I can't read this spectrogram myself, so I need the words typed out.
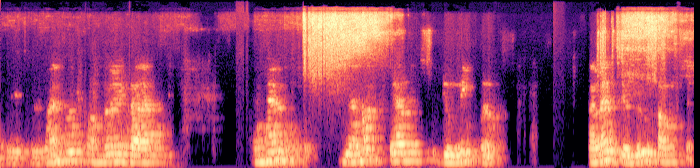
Okay, prevents us from doing that. And hence, you are not guaranteed uniqueness unless you do something.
